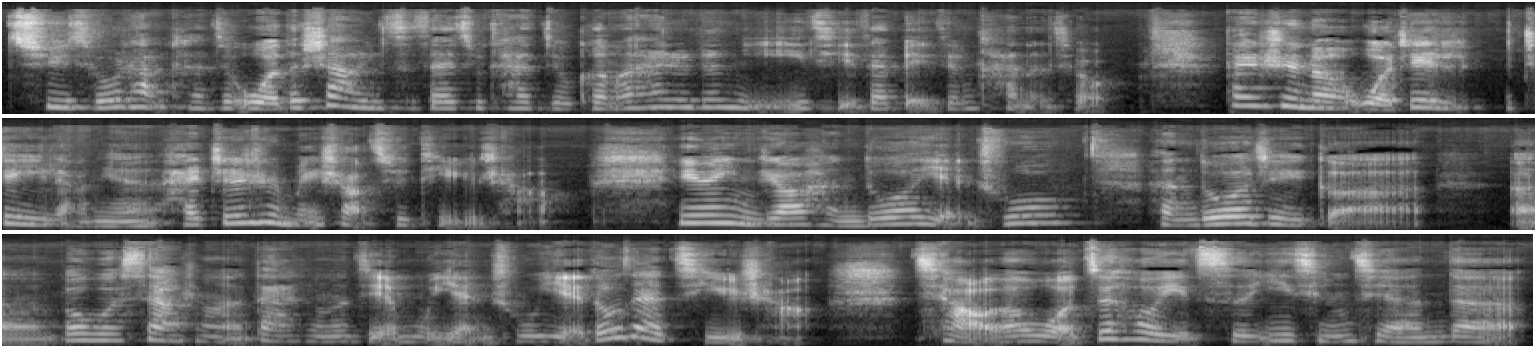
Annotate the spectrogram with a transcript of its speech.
去球场看球，我的上一次再去看球，可能还是跟你一起在北京看的球，但是呢，我这这一两年还真是没少去体育场，因为你知道很多演出，很多这个呃，包括相声的大型的节目演出也都在体育场。巧了，我最后一次疫情前的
